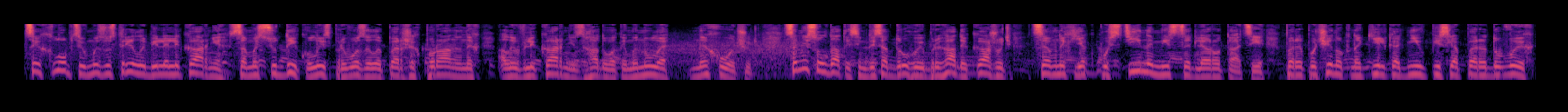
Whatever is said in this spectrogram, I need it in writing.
Цих хлопців ми зустріли біля лікарні. Саме сюди колись привозили перших поранених, але в лікарні згадувати минуле не хочуть. Самі солдати 72-ї бригади кажуть, це в них як постійне місце для ротації. Перепочинок на кілька днів після передових.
